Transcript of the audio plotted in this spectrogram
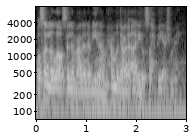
وصلى الله وسلم على نبينا محمد وعلى آله وصحبه أجمعين.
